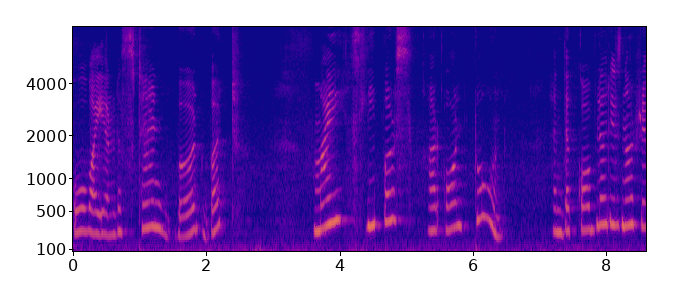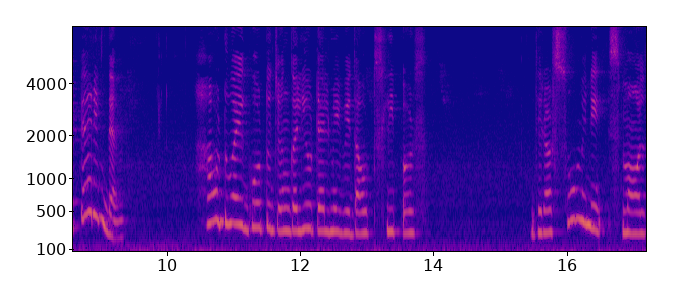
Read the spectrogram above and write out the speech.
Oh, I understand, bird, but my sleepers are all torn and the cobbler is not repairing them. How do I go to jungle, you tell me, without sleepers? There are so many small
